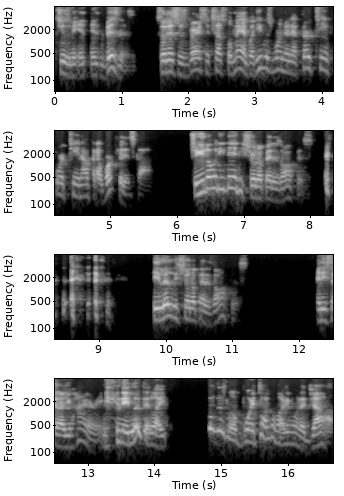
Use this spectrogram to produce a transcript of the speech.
excuse me, in, in business. So this is very successful man, but he was wondering at 13, 14, how can I work for this guy? So you know what he did? He showed up at his office. he literally showed up at his office. And he said, Are you hiring? And they looked at like, what's this little boy talking about? He want a job.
